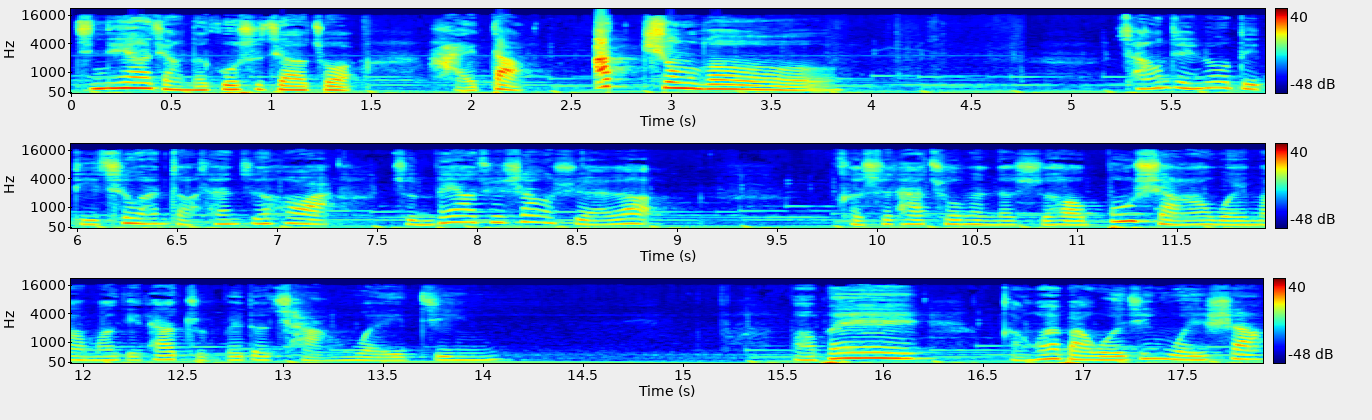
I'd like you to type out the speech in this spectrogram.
今天要讲的故事叫做《海盗阿穷了》。长颈鹿弟弟吃完早餐之后啊，准备要去上学了。可是他出门的时候不想要围妈妈给他准备的长围巾。宝贝，赶快把围巾围上，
